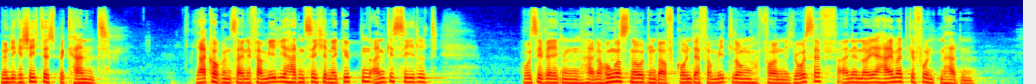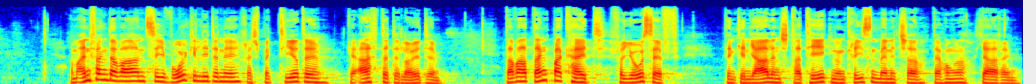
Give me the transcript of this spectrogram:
Nun, die Geschichte ist bekannt. Jakob und seine Familie hatten sich in Ägypten angesiedelt, wo sie wegen einer Hungersnot und aufgrund der Vermittlung von Josef eine neue Heimat gefunden hatten. Am Anfang da waren sie wohlgelittene, respektierte, geachtete Leute. Da war Dankbarkeit für Josef, den genialen Strategen und Krisenmanager der Hungerjahre.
